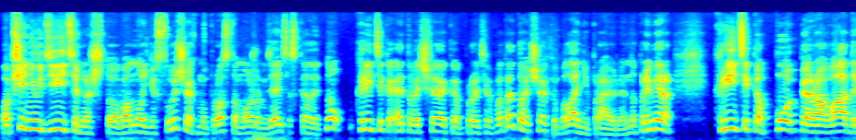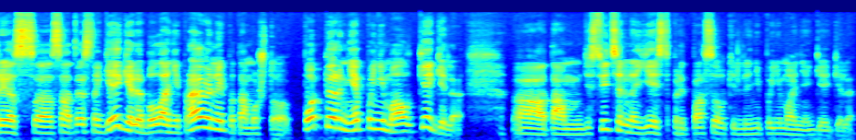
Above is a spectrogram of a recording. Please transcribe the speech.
Вообще неудивительно, что во многих случаях мы просто можем взять и сказать, ну, критика этого человека против вот этого человека была неправильной. Например, критика Поппера в адрес, э, соответственно, Гегеля была неправильной, потому что Поппер не понимал Гегеля. А, там действительно есть предпосылки для непонимания Гегеля.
